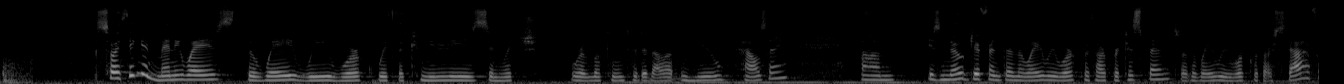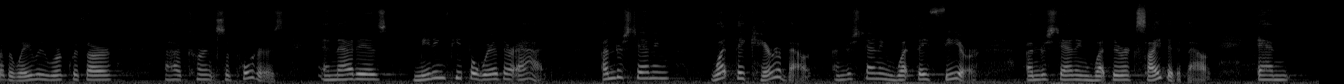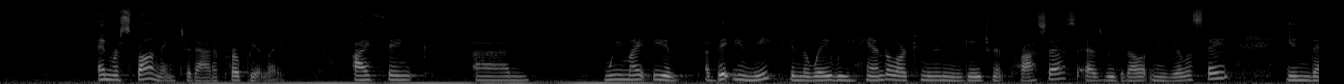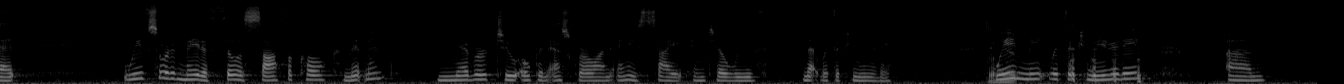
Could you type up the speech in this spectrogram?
So, I think in many ways, the way we work with the communities in which we're looking to develop new housing um, is no different than the way we work with our participants or the way we work with our staff or the way we work with our uh, current supporters. And that is meeting people where they're at, understanding what they care about, understanding what they fear, understanding what they're excited about, and, and responding to that appropriately. I think um, we might be a, a bit unique in the way we handle our community engagement process as we develop new real estate in that we've sort of made a philosophical commitment never to open escrow on any site until we've met with the community. Brilliant. We meet with the community um,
